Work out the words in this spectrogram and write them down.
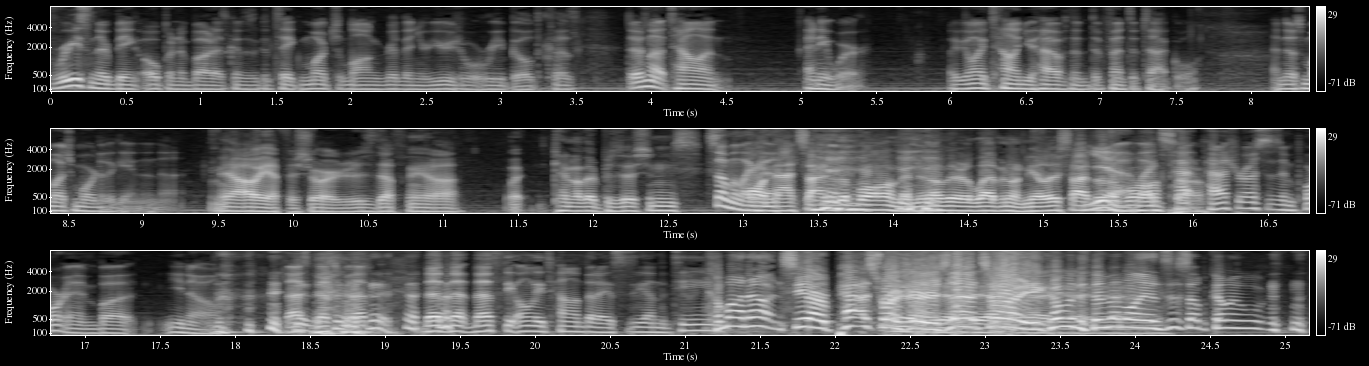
reason they're being open about it is because it's going to take much longer than your usual rebuild. Because there's not talent anywhere. Like the only talent you have is the defensive tackle, and there's much more to the game than that. Yeah, oh yeah, for sure. There's definitely uh, what ten other positions Something like on that. that. side of the ball, and then another eleven on the other side of the yeah, ball. like so. pa- pass rush is important, but you know that's that's that, that, that that's the only talent that I see on the team. Come on out and see our pass rushers. yeah, That's yeah, right. yeah, you coming yeah, to the yeah, Meadowlands yeah. this upcoming.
